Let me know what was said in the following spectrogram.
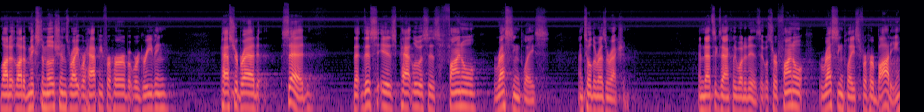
a lot of, lot of mixed emotions, right? We're happy for her, but we're grieving. Pastor Brad said that this is Pat Lewis's final resting place until the resurrection. And that's exactly what it is. It was her final resting place for her body,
